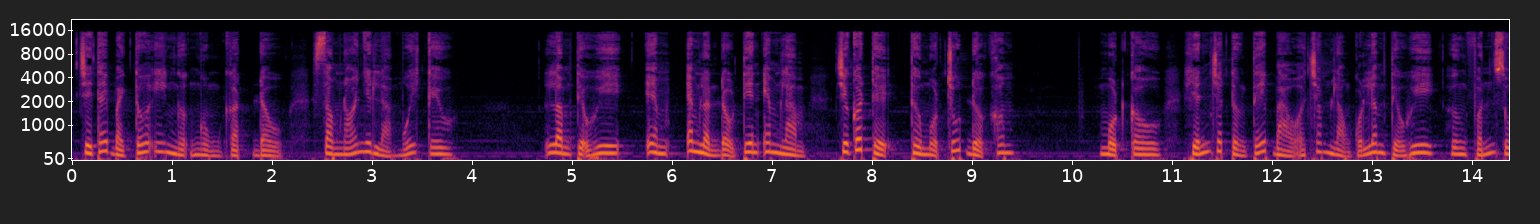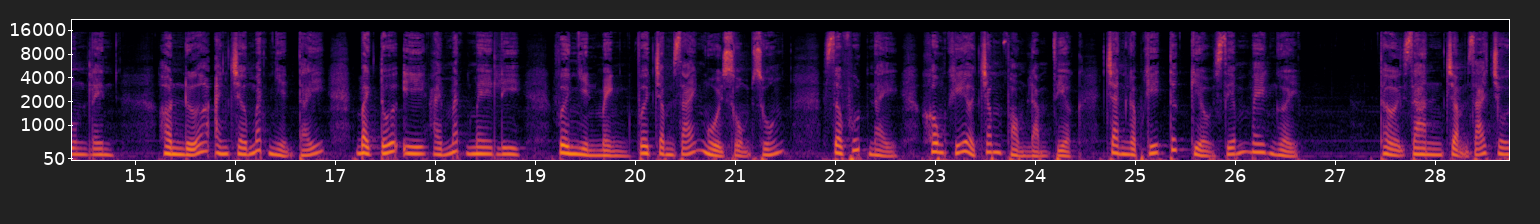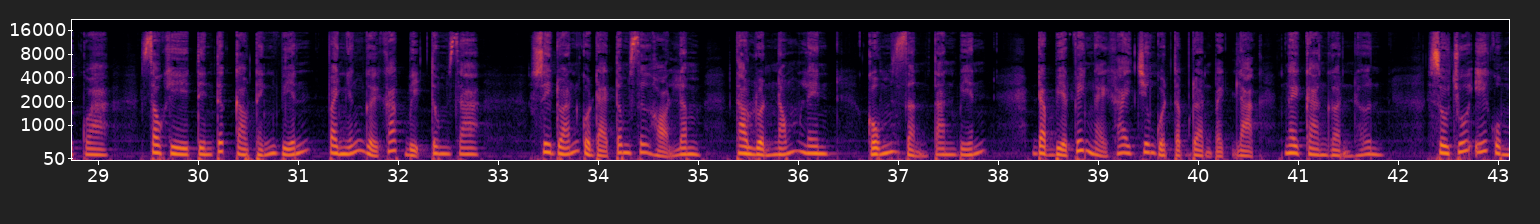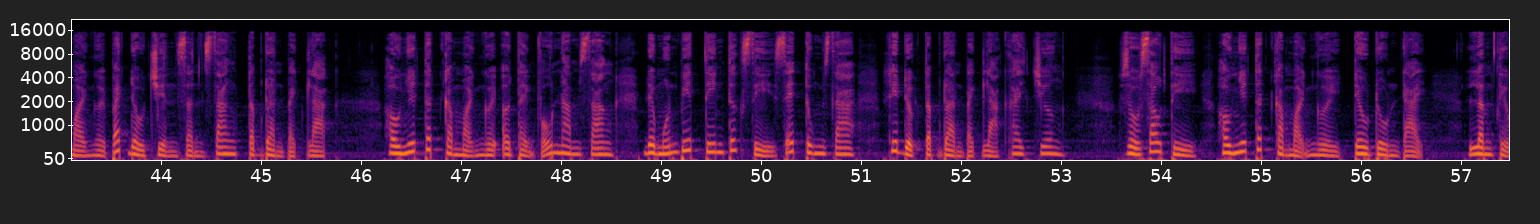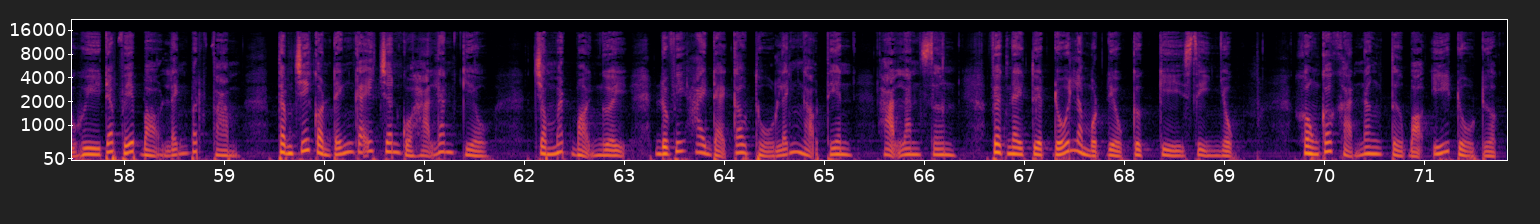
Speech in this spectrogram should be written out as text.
Chỉ thấy Bạch Tố Y ngượng ngùng gật đầu, xong nói như là mối kêu. Lâm Tiểu Huy, em, em lần đầu tiên em làm, chưa có thể thử một chút được không? Một câu khiến cho từng tế bào ở trong lòng của Lâm Tiểu Huy hưng phấn run lên. Hơn nữa anh chớ mắt nhìn thấy, bạch tối y hai mắt mê ly, vừa nhìn mình vừa chăm rái ngồi xổm xuống. Giờ phút này, không khí ở trong phòng làm việc, tràn ngập khí tức kiểu diếm mê người. Thời gian chậm rãi trôi qua, sau khi tin tức Cao Thánh Viễn và những người khác bị tung ra, suy đoán của Đại Tông Sư Họ Lâm, thảo luận nóng lên, cũng dần tan biến. Đặc biệt với ngày khai trương của tập đoàn Bạch Lạc ngày càng gần hơn. Sự chú ý của mọi người bắt đầu chuyển dần sang tập đoàn Bạch Lạc. Hầu như tất cả mọi người ở thành phố Nam Giang đều muốn biết tin tức gì sẽ tung ra khi được tập đoàn Bạch Lạc khai trương. Dù sao thì, hầu như tất cả mọi người đều đồn đại. Lâm Tiểu Huy đã phế bỏ lãnh bất phàm, thậm chí còn đánh gãy chân của Hạ Lan Kiều. Trong mắt mọi người, đối với hai đại cao thủ lãnh ngạo thiên, Hạ Lan Sơn, việc này tuyệt đối là một điều cực kỳ xỉ nhục. Không có khả năng từ bỏ ý đồ được.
